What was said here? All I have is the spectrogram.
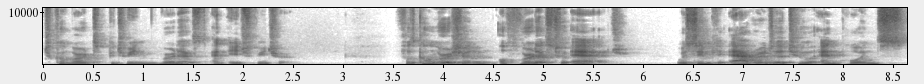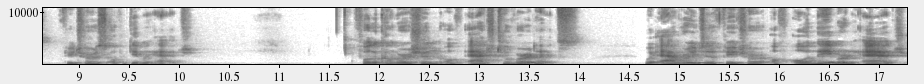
to convert between vertex and edge feature. For the conversion of vertex to edge, we simply average the two endpoints features of a given edge. For the conversion of edge to vertex, we average the feature of all neighboring edge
